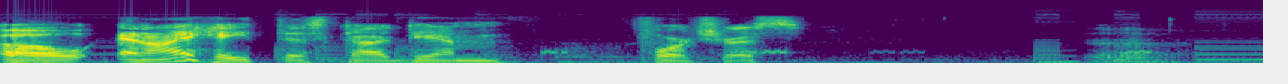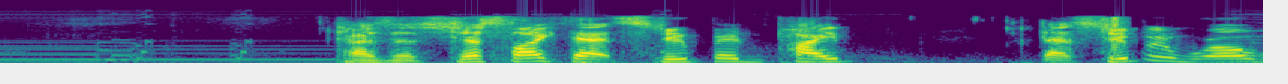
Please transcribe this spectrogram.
Oh, and I hate this goddamn fortress Ugh. because it's just like that stupid pipe, that stupid world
